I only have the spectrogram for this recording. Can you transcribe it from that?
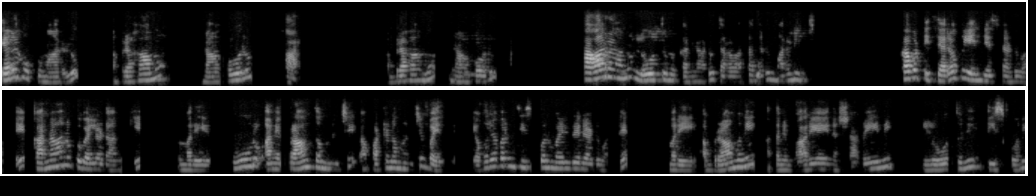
తెరహు కుమారులు అబ్రహాము నాహోరు హాయ్. అబ్రహాము నాహోరు హారాను లోతును కన్నాడు. తర్వాత అతడు మరణించాడు. కాబట్టి తెరకు ఏం చేస్తాడు అంటే కనానుకు వెళ్ళడానికి మరి ఊరు అనే ప్రాంతం నుంచి ఆ పట్టణం నుంచి బయలుదేరాడు. ఎవరెవరిని తీసుకొని బయలుదేరాడు అంటే మరి అబ్రాముని అతని భార్య అయిన షరేని లోతుని తీసుకొని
